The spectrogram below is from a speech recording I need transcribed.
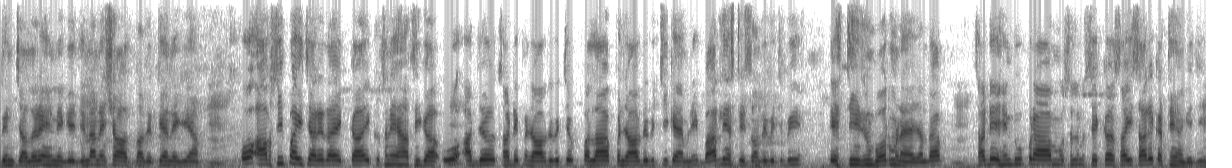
ਦਿਨ ਚੱਲ ਰਹੇ ਨੇਗੇ ਜਿਨ੍ਹਾਂ ਨੇ ਸ਼ਹਾਦਤਾਂ ਦਿੱਤੀਆਂ ਨੇਗੀਆਂ ਉਹ ਆਪਸੀ ਭਾਈਚਾਰੇ ਦਾ ਇੱਕ ਇੱਕ ਸੁਨੇਹਾ ਸੀਗਾ ਉਹ ਅੱਜ ਸਾਡੇ ਪੰਜਾਬ ਦੇ ਵਿੱਚ ਪੱਲਾ ਪੰਜਾਬ ਦੇ ਵਿੱਚ ਹੀ ਕਾਇਮ ਨਹੀਂ ਬਾਹਰਲੀਆਂ ਸਟੇਟਾਂ ਦੇ ਵਿੱਚ ਵੀ ਇਸ ਚੀਜ਼ ਨੂੰ ਬਹੁਤ ਮਨਾਇਆ ਜਾਂਦਾ। ਸਾਡੇ ਹਿੰਦੂ ਭਰਾ ਮੁਸਲਿਮ ਸਿੱਖ ਈਸਾਈ ਸਾਰੇ ਇਕੱਠੇ ਆਂਗੇ ਜੀ।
